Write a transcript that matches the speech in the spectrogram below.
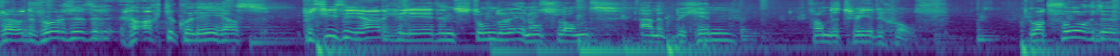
Mevrouw de voorzitter, geachte collega's. Precies een jaar geleden stonden we in ons land aan het begin van de tweede golf. Wat volgde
